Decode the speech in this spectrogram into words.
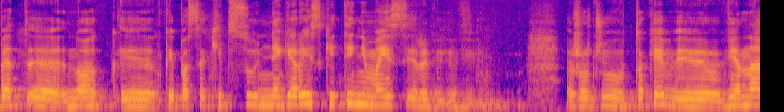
bet, nu, kaip pasakyti, su negerais ketinimais ir, žodžiu, tokia viena,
